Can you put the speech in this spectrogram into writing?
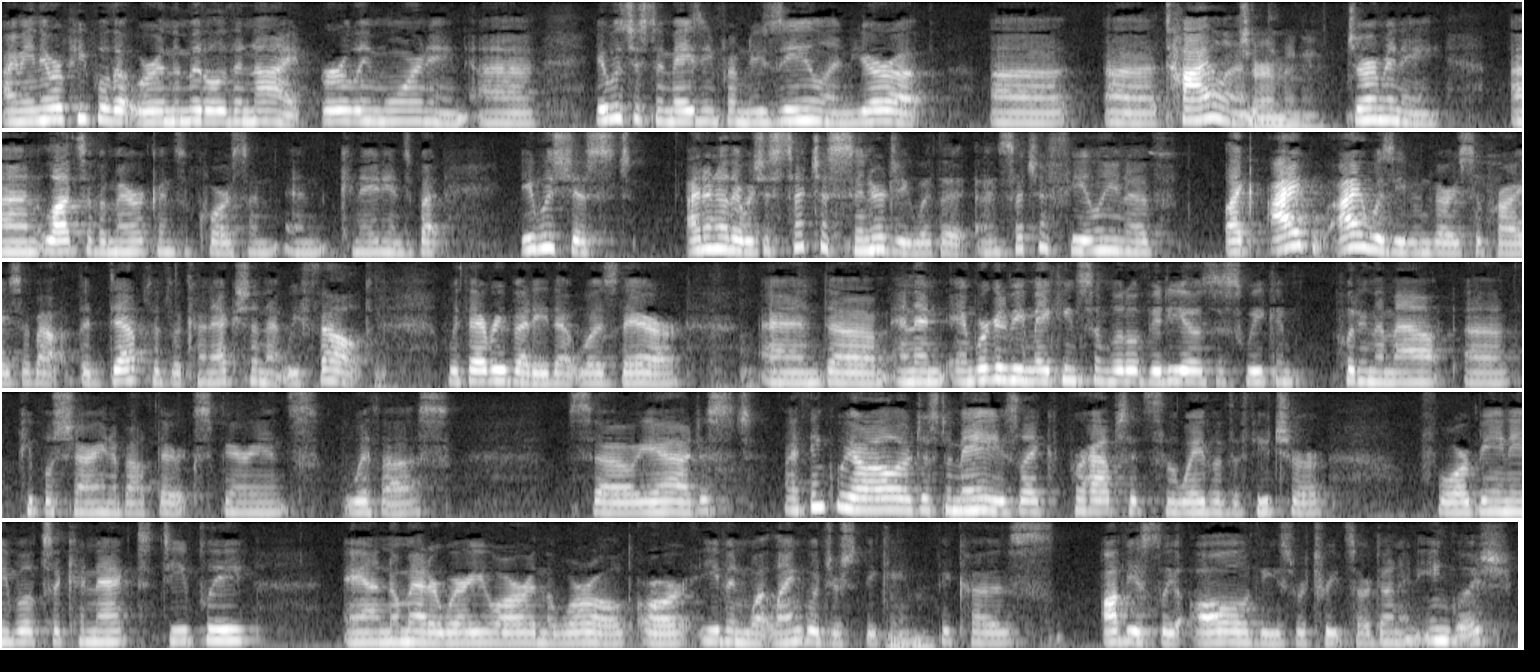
I mean, there were people that were in the middle of the night, early morning. Uh, it was just amazing from New Zealand, Europe, uh, uh, Thailand, Germany, Germany and lots of Americans, of course, and, and Canadians. But it was just, I don't know, there was just such a synergy with it and such a feeling of, like, I, I was even very surprised about the depth of the connection that we felt with everybody that was there. And, um, and then, and we're going to be making some little videos this week and putting them out, uh, people sharing about their experience with us. So, yeah, just, I think we all are just amazed. Like, perhaps it's the wave of the future for being able to connect deeply and no matter where you are in the world or even what language you're speaking. Mm-hmm. because obviously all of these retreats are done in english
